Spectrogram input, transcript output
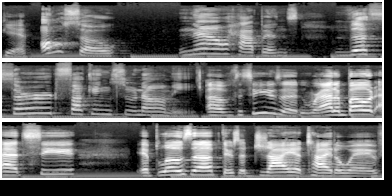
Yeah. also now happens the third fucking tsunami Of the season, we're at a boat at sea. It blows up. There's a giant tidal wave.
